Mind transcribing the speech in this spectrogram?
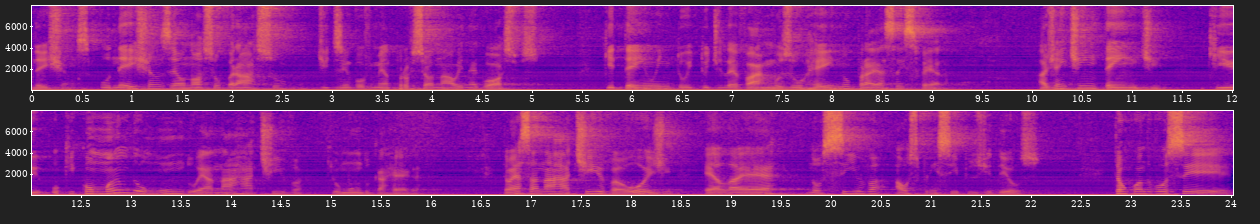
Nations. O Nations é o nosso braço de desenvolvimento profissional e negócios, que tem o intuito de levarmos o reino para essa esfera. A gente entende que o que comanda o mundo é a narrativa que o mundo carrega. Então essa narrativa hoje, ela é nociva aos princípios de Deus. Então quando você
